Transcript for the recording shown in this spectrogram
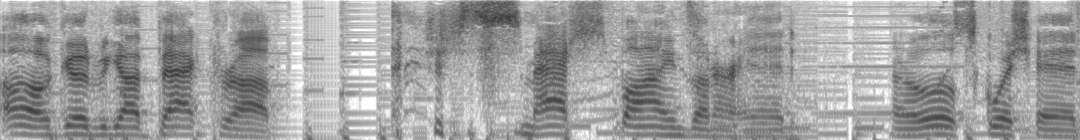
Oh, good. We got backdrop. Just smash spines on our head. Our little squish head.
